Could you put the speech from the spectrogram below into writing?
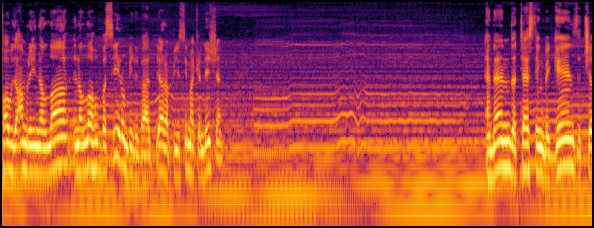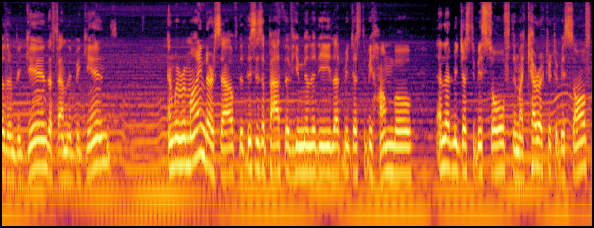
Ufawid amri in Allah, in Allahu basirun bil ibad. Ya Rabbi you see my condition. And then the testing begins, the children begin, the family begins. And we remind ourselves that this is a path of humility, let me just to be humble and let me just to be soft and my character to be soft.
